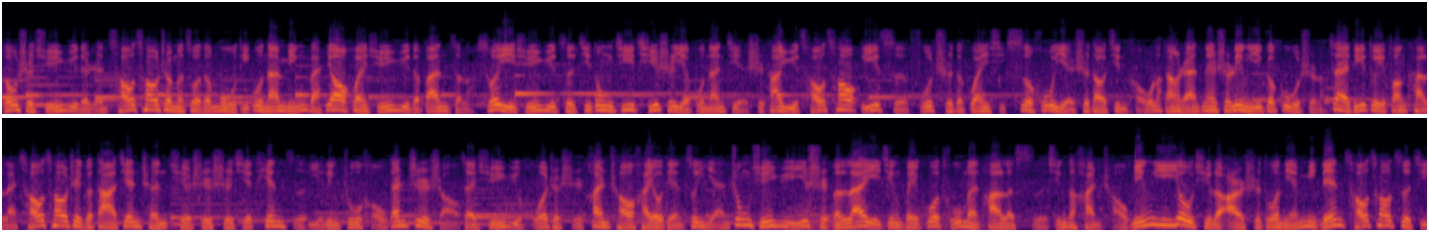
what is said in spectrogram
都是荀彧的人，曹操这么做的目的不难明白，要换荀彧的班子了。所以以荀彧自尽动机其实也不难解释，他与曹操彼此扶持的关系似乎也是到尽头了。当然，那是另一个故事了。在敌对方看来，曹操这个大奸臣确实是挟天子以令诸侯，但至少在荀彧活着时，汉朝还有点尊严。中荀彧一事本来已经被郭图们判了死刑的汉朝，名义又续了二十多年命，连曹操自己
